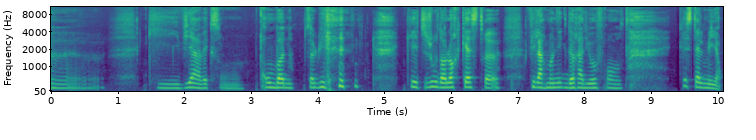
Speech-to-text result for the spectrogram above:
euh, qui vient avec son trombone, celui qui joue dans l'orchestre philharmonique de Radio France. Christelle Meillan,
